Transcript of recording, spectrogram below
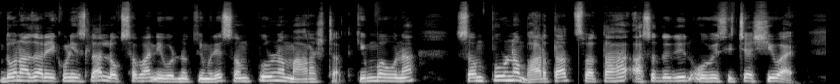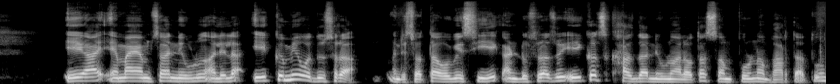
दोन हजार एकोणीसला लोकसभा निवडणुकीमध्ये संपूर्ण महाराष्ट्रात किंबहुना संपूर्ण भारतात स्वतः असदुद्दीन ओवेसीच्या शिवाय ए आय एम आय एमचा निवडून आलेला एकमेव दुसरा म्हणजे स्वतः ओवेसी एक आणि दुसरा जो एकच खासदार निवडून आला होता संपूर्ण भारतातून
